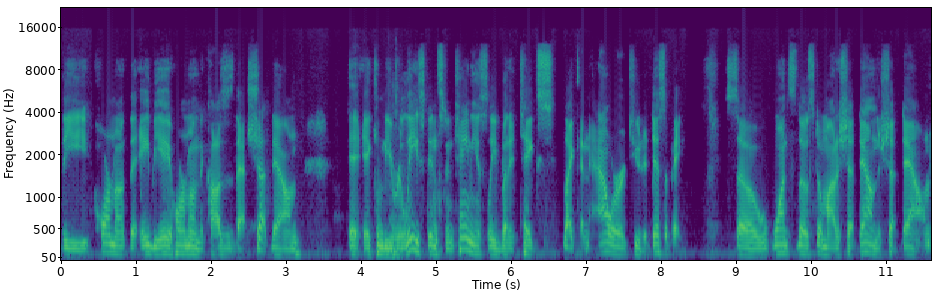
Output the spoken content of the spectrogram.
the hormone, the ABA hormone that causes that shutdown, it, it can be released instantaneously, but it takes like an hour or two to dissipate. So once those stomata shut down, they're shut down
